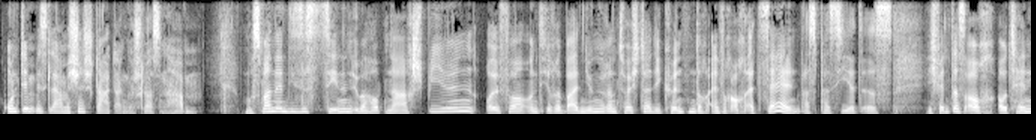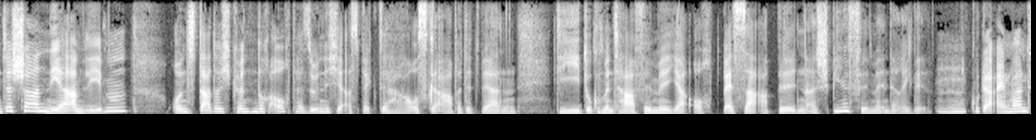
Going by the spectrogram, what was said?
und dem islamischen Staat angeschlossen haben. Muss man denn diese Szenen überhaupt nachspielen? Olfa und ihre beiden jüngeren Töchter, die könnten doch einfach auch erzählen, was passiert ist. Ich fände das auch authentischer, näher am Leben und dadurch könnten doch auch persönliche Aspekte herausgearbeitet werden, die Dokumentarfilme ja auch besser abbilden als Spielfilme in der Regel. Mhm, guter Einwand.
